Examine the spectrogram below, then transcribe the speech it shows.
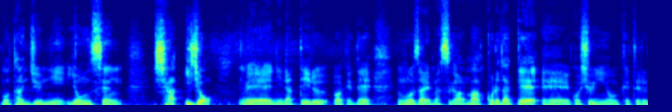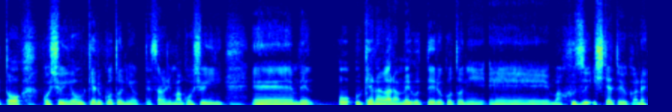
もう単純に4000社以上、えー、になっているわけでございますが、まあ、これだけ、えー、御朱印を受けてると、御朱印を受けることによって、さらに、まあ、御朱印、えー、を受けながら巡っていることに、えー、まあ、付随してというかね、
